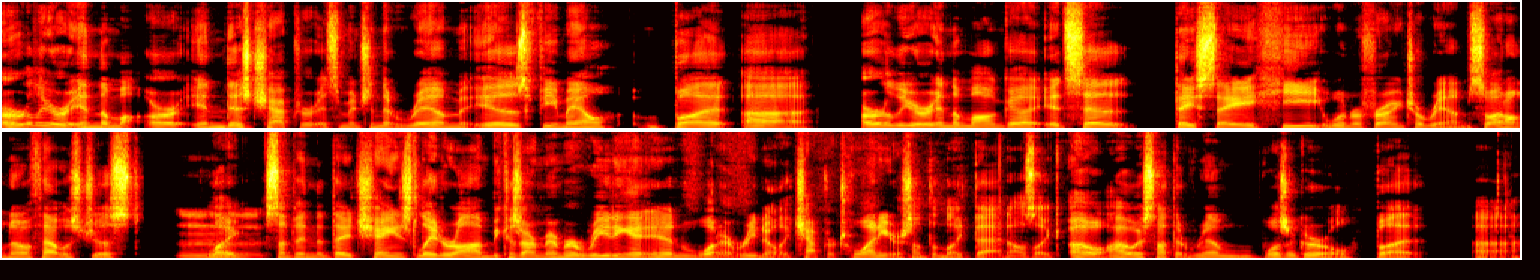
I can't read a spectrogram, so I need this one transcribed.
earlier in the mo- or in this chapter, it's mentioned that Rem is female, but uh, earlier in the manga, it said they say he when referring to Rem. So I don't know if that was just like Mm. something that they changed later on because I remember reading it in whatever you know, like chapter twenty or something like that, and I was like, oh, I always thought that Rem was a girl, but uh,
